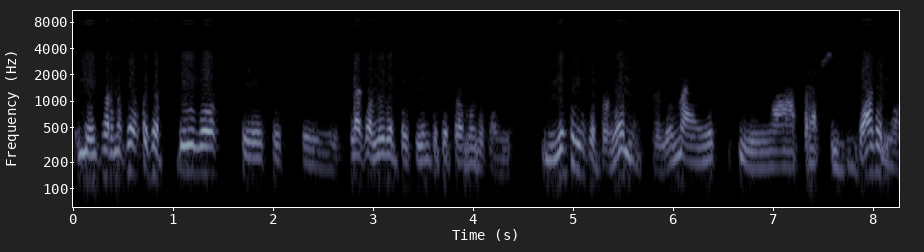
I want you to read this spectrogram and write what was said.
la información que se obtuvo es este, la salud del presidente que todo el mundo sabía. Y ese no es el problema, el problema es la fragilidad de la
